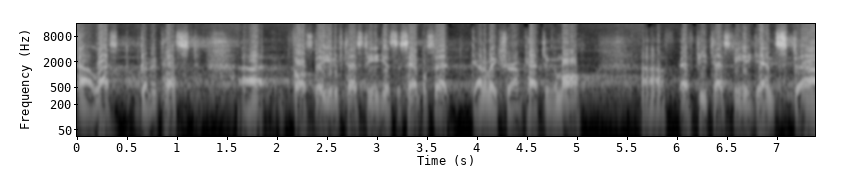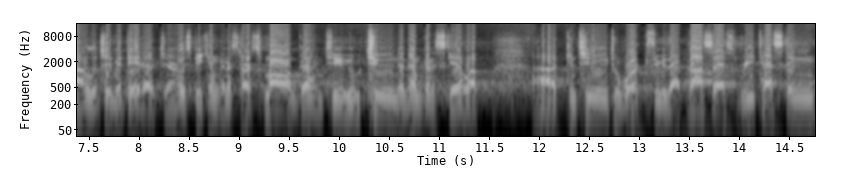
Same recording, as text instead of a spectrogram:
Uh, last, going to test uh, false negative testing against the sample set. Got to make sure I'm catching them all. Uh, FP testing against uh, legitimate data. Generally speaking, I'm going to start small, I'm going to tune, and I'm going to scale up. Uh, continuing to work through that process, retesting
